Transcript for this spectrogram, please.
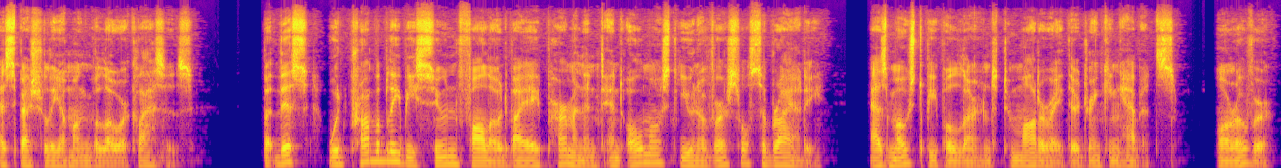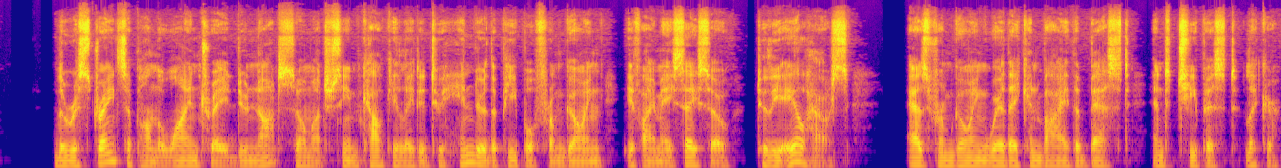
especially among the lower classes but this would probably be soon followed by a permanent and almost universal sobriety, as most people learned to moderate their drinking habits. Moreover, the restraints upon the wine trade do not so much seem calculated to hinder the people from going, if I may say so, to the alehouse, as from going where they can buy the best and cheapest liquor.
